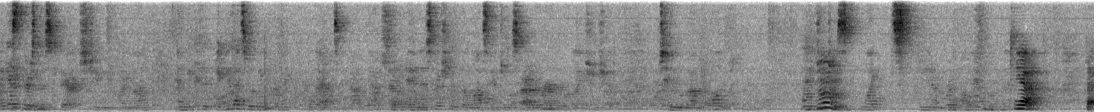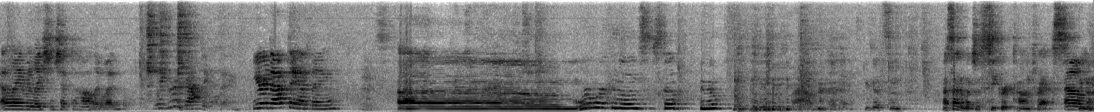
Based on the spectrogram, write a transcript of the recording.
I guess there's this fair exchange going on, and because, you guys would be perfect people to ask about that, and- and especially the Los Angeles literary relationship to um, Hollywood. Could you Mhm. just, like, you know, riff on that a little bit? Yeah, the LA relationship to Hollywood. Well, you're adapting a thing. You're adapting a thing. Um, we're working on some stuff, you know. Wow. Okay. We got some. I signed a bunch of secret contracts. Oh. You know?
